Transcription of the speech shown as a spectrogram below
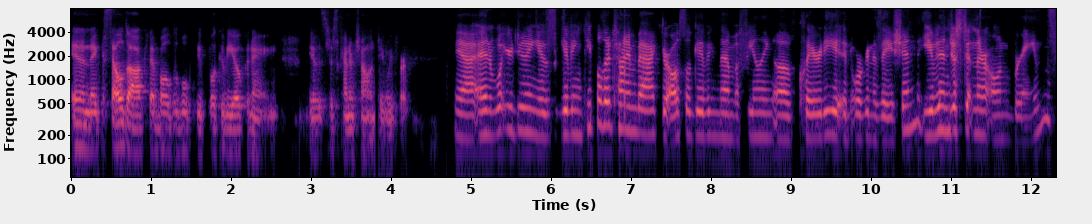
in an excel doc that multiple people could be opening you know it's just kind of challenging we've yeah, and what you're doing is giving people their time back. You're also giving them a feeling of clarity and organization, even just in their own brains,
